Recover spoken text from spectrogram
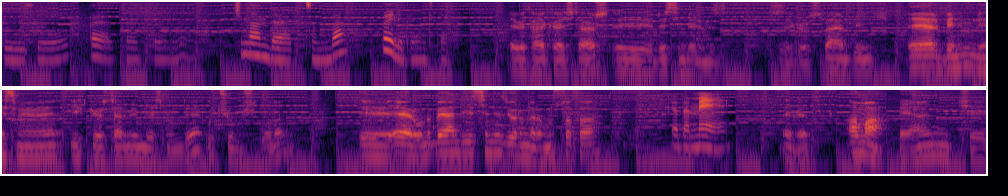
kuyruğu, ayaklar böyle. Çimen de yaptım ben. Böyle benimki de. Evet arkadaşlar e, resimlerimiz size gösterdik. Eğer benim resmimi ilk gösterdiğim resmimde uçuyormuş gibi olan ee, eğer onu beğendiyseniz yorumlara Mustafa Ya da M. evet ama beğen şey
